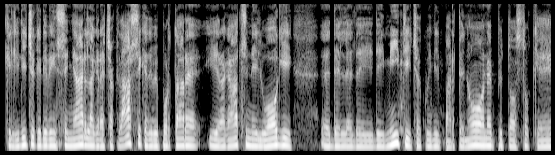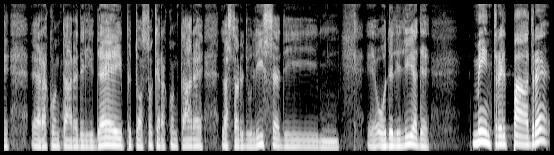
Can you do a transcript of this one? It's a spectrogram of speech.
che gli dice che deve insegnare la Grecia classica, deve portare i ragazzi nei luoghi eh, del, dei, dei, miti, cioè quindi il Partenone, piuttosto che eh, raccontare degli dei, piuttosto che raccontare la storia di Ulisse di, mh, eh, o dell'Iliade, mentre il padre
